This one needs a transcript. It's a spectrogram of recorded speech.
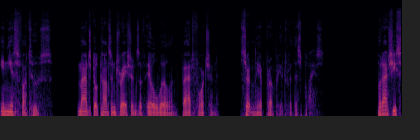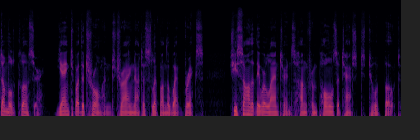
Ignis fatuus, magical concentrations of ill will and bad fortune, certainly appropriate for this place. But as she stumbled closer, yanked by the troll and trying not to slip on the wet bricks, she saw that they were lanterns hung from poles attached to a boat.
